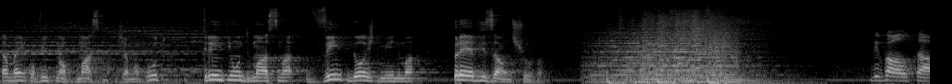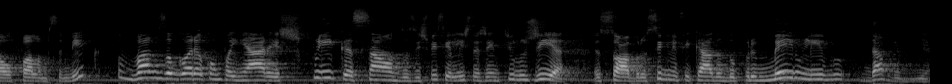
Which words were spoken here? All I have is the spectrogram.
também com 29 de máxima. Já Maputo 31 de máxima, 22 de mínima. Previsão de chuva. De volta ao Fala Moçambique, vamos agora acompanhar a explicação dos especialistas em teologia sobre o significado do primeiro livro da Bíblia.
